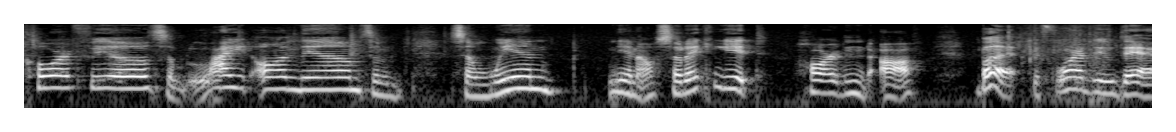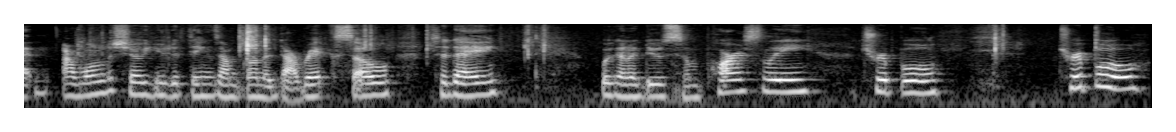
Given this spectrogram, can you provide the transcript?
chlorophyll, some light on them, some some wind, you know, so they can get hardened off. But before I do that, I want to show you the things I'm going to direct sow today. We're going to do some parsley, triple, triple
